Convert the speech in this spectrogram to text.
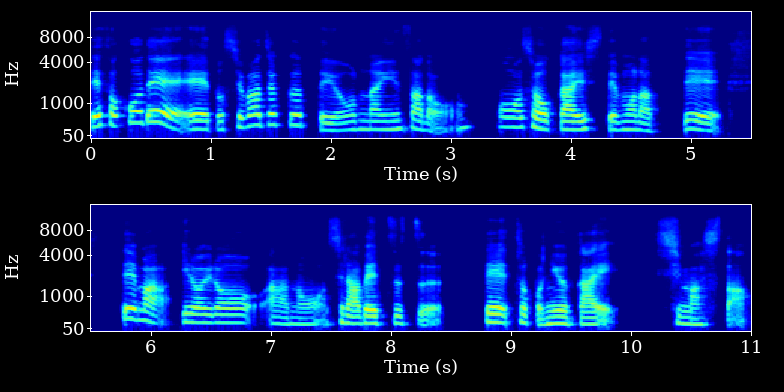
で、そこで、えーと、芝塾っていうオンラインサロンを紹介してもらって、で、まあ、いろいろあの調べつつ、で、ちょっと入会しました。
